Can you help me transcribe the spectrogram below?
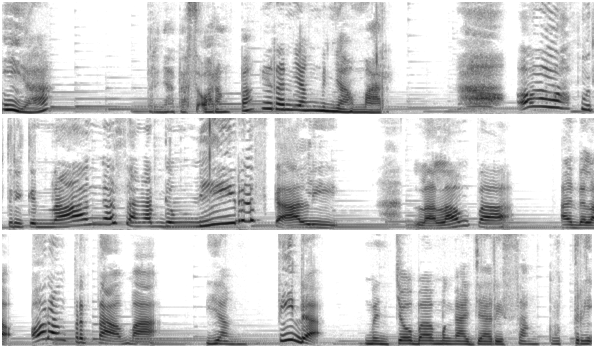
Ia ternyata seorang pangeran yang menyamar. Oh, Putri Kenanga sangat gembira sekali. Lalampa adalah orang pertama yang tidak mencoba mengajari sang putri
